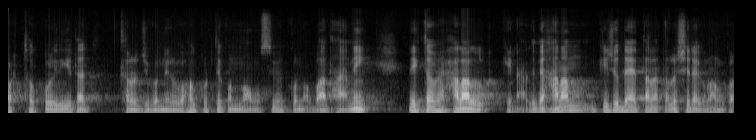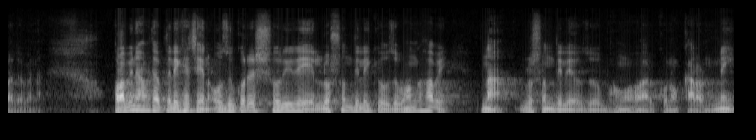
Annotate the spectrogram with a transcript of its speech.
অর্থ করে দিয়ে তার কারও জীবন নির্বাহ করতে কোনো অমুসলিমের কোনো বাধা নেই। দেখতে হবে হালাল কিনা। যদি হারাম কিছু দেয় তারা, তাহলে সেটা গ্রহণ করা যাবে না। রবিন আহমেদ আপনি লিখেছেন, অজু করে শরীরে লোশন দিলে কি অজু ভঙ্গ হবে? না, লোশন দিলে অজু ভঙ্গ হওয়ার কোনো কারণ নেই।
